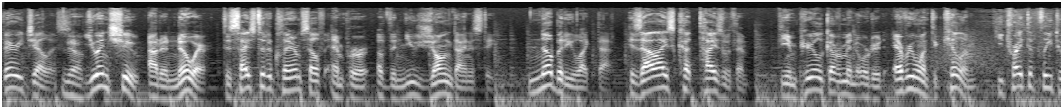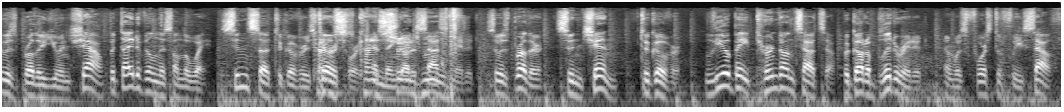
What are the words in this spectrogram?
very jealous. Yeah. Yuan Shu, out of nowhere, decides to declare himself emperor of the new Zhang dynasty. Nobody liked that. His allies cut ties with him. The imperial government ordered everyone to kill him. He tried to flee to his brother Yuan Shao, but died of illness on the way. Sun Ce took over his Kinda- territory then got strange move. assassinated. So his brother, Sun Quan, took over. Liu Bei turned on Cao Cao, but got obliterated and was forced to flee south.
